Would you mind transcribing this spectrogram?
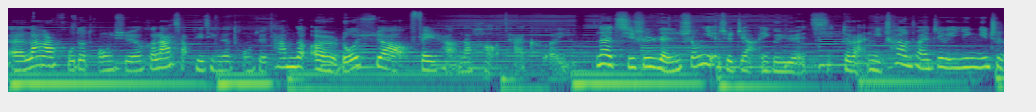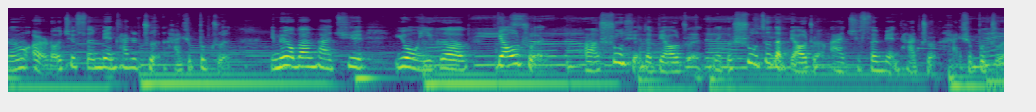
呃，拉二胡的同学和拉小提琴的同学，他们的耳朵需要非常的好才可以。那其实人声也是这样一个乐器，对吧？你唱出来这个音，你只能用耳朵去分辨它是准还是不准，你没有办法去用一个标准，呃，数学的标准，那个数字的标准来去分辨它准还是不准。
